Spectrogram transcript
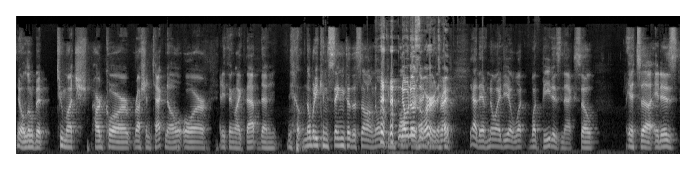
you know, a little bit too much hardcore Russian techno or anything like that, then you know, nobody can sing to the song. No one can. no one knows the words, have, right? yeah, they have no idea what what beat is next. So it's uh, it is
